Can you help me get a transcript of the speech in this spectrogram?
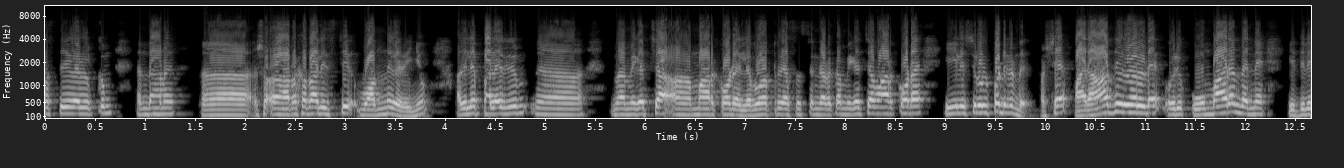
തസ്തികകൾക്കും എന്താണ് അർഹതാ ലിസ്റ്റ് വന്നു കഴിഞ്ഞു. അതിൽ പലരും മികച്ച മാർക്കോടെ ലബോറട്ടറി അസിസ്റ്റന്റ് അടക്കം മികച്ച മാർക്കോടെ ഈ ലിസ്റ്റിൽ ഉൾപ്പെട്ടിട്ടുണ്ട്. പക്ഷെ പരാതികളുടെ ഒരു കൂമ്പാരം തന്നെ ഇതിൽ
